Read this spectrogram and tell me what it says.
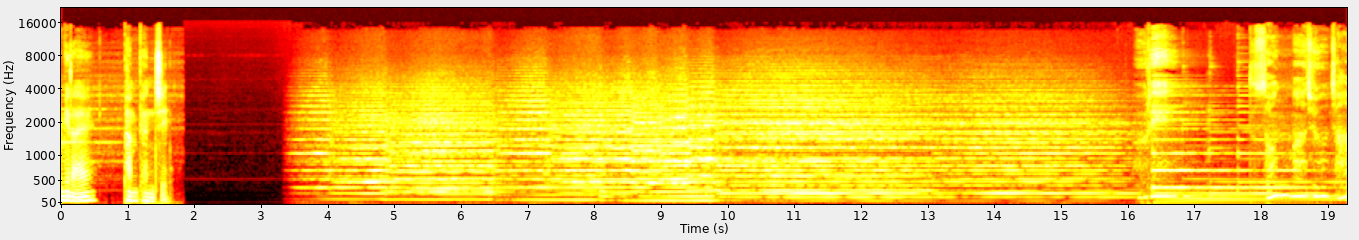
김이나의 반편지. 우리 손 마주잡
